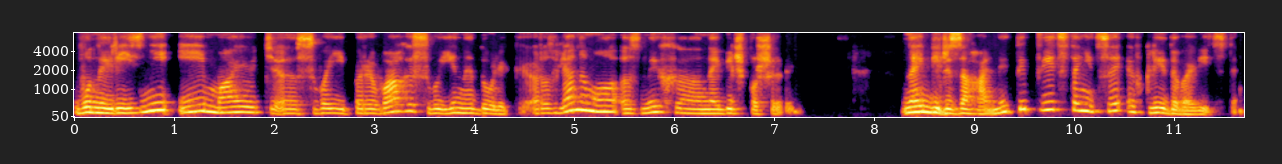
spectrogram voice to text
Вони різні і мають е, свої переваги, свої недоліки. Розглянемо з них е, найбільш поширені. Найбільш загальний тип відстані це евклідова відстань.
